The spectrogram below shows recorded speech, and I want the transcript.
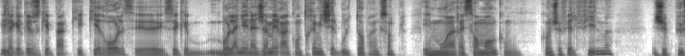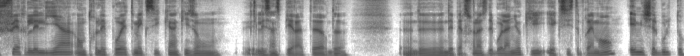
Il y a quelque chose qui est, drôle, c'est que Bolaño n'a jamais rencontré Michel Bulto, par exemple. Et moi, récemment, quand, je fais le film, j'ai pu faire les liens entre les poètes mexicains qui ont les inspirateurs de, de, des personnages de Bolaño qui existent vraiment, et Michel Bulto.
